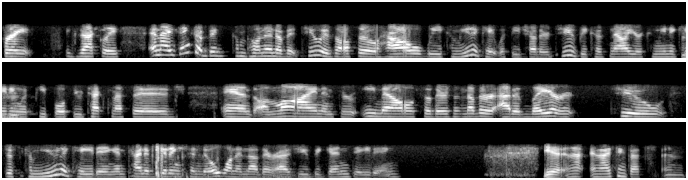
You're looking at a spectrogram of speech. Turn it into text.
Right. Exactly. And I think a big component of it too is also how we communicate with each other too because now you're communicating mm-hmm. with people through text message and online and through email. So there's another added layer to just communicating and kind of getting to know one another as you begin dating. Yeah, and I, and I think that's and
